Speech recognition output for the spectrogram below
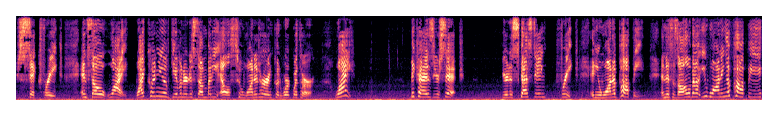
You sick freak. And so why? Why couldn't you have given her to somebody else who wanted her and could work with her? Why? Because you're sick. You're a disgusting freak and you want a puppy. And this is all about you wanting a puppy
